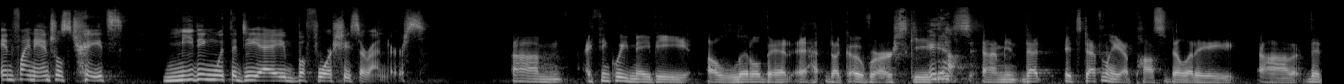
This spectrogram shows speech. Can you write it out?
in financial straits meeting with the DA before she surrenders? Um, I think we may be a little bit like over our skis. Yeah. I mean, that it's definitely a possibility uh, the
